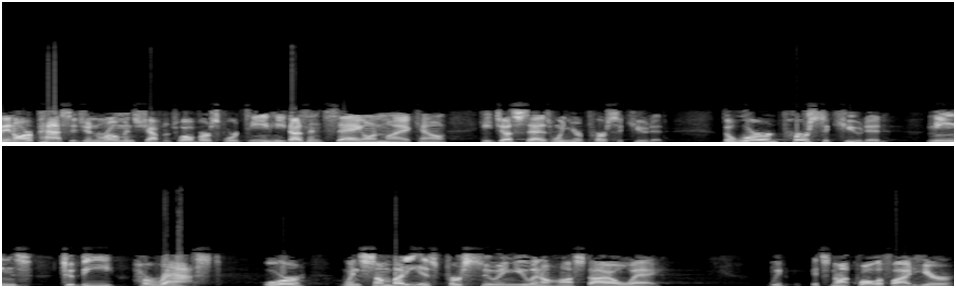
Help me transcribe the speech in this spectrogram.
in our passage in Romans chapter 12 verse 14, he doesn't say on my account, he just says when you're persecuted. The word persecuted means to be harassed or when somebody is pursuing you in a hostile way. We, it's not qualified here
